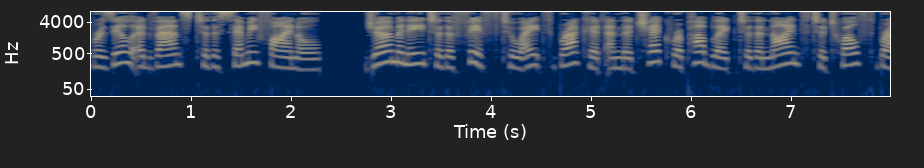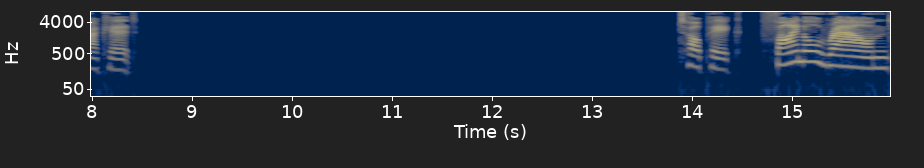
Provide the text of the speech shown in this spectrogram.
Brazil advanced to the semi-final. Germany to the 5th to 8th bracket and the Czech Republic to the 9th to 12th bracket. Topic: Final round.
